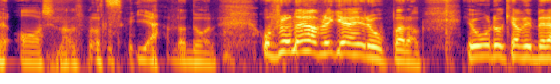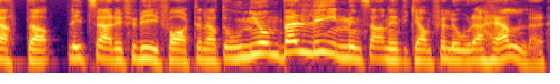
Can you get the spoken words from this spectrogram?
Up Arsenal, det låter så jävla dåligt. Och från övriga Europa då? Jo, då kan vi berätta lite så här i förbifarten att Union Berlin minsann inte kan förlora heller.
